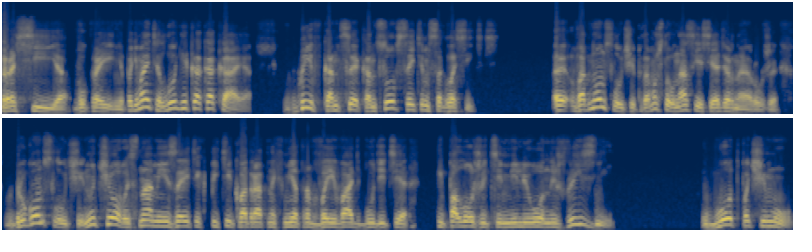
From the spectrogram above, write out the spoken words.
Россия в Украине. Понимаете, логика какая? Вы в конце концов с этим согласитесь. Э, в одном случае, потому что у нас есть ядерное оружие. В другом случае, ну что, вы с нами из-за этих пяти квадратных метров воевать будете и положите миллионы жизней? Вот почему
